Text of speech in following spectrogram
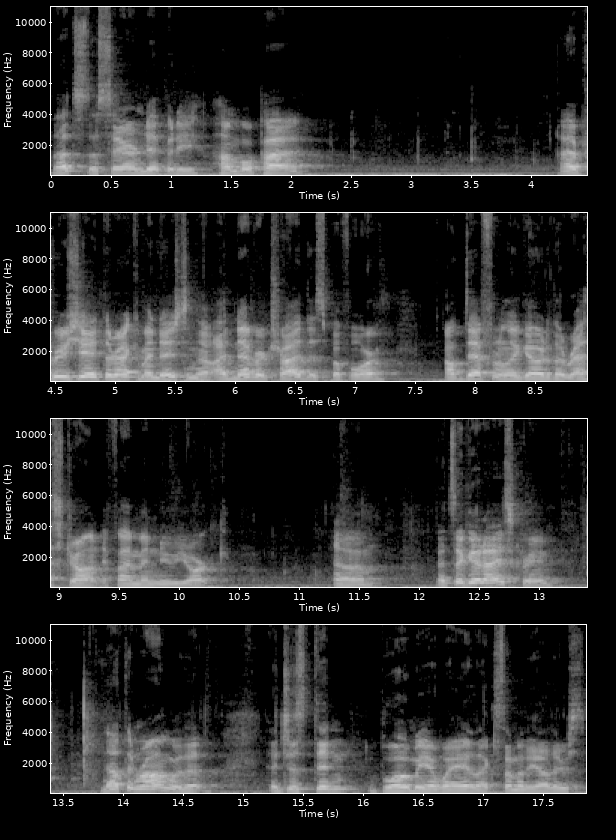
That's the Serendipity Humble Pie. I appreciate the recommendation though. I'd never tried this before. I'll definitely go to the restaurant if I'm in New York. Um, it's a good ice cream. Nothing wrong with it. It just didn't blow me away like some of the others.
